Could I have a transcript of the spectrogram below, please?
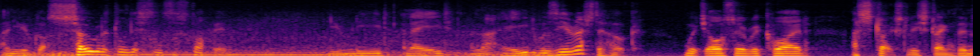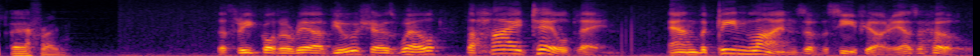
and you've got so little distance to stop in. You need an aid, and that aid was the arrestor hook, which also required a structurally strengthened airframe. The three-quarter rear view shows well the high tailplane and the clean lines of the Sea Fury as a whole.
